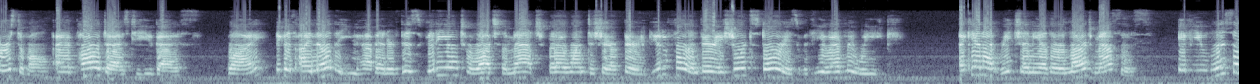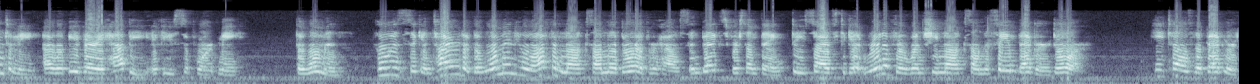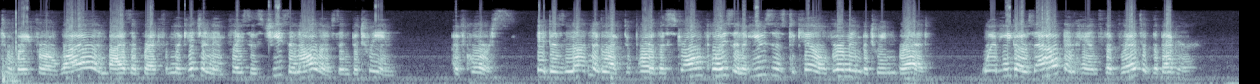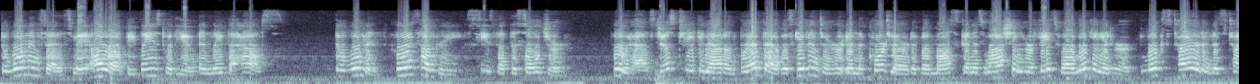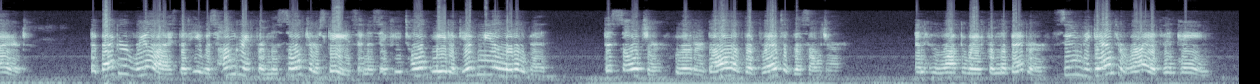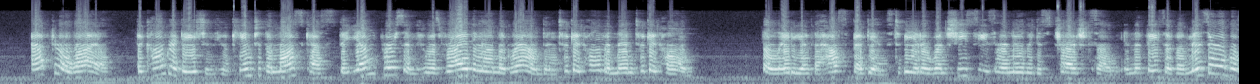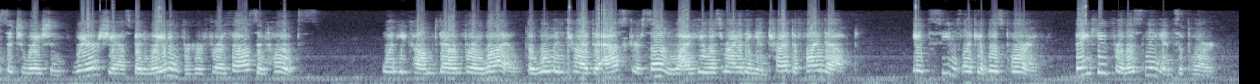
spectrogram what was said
First of all, I apologize to you guys. Why? Because I know that you have entered this video to watch the match, but I want to share very beautiful and very short stories with you every week. I cannot reach any other large masses. If you listen to me, I will be very happy if you support me. The woman, who is sick and tired of the woman who often knocks on the door of her house and begs for something, decides to get rid of her when she knocks on the same beggar door. He tells the beggar to wait for a while and buys a bread from the kitchen and places cheese and olives in between. Of course, it does not neglect to pour the strong poison it uses to kill vermin between bread. When he goes out and hands the bread to the beggar, the woman says, May Allah be pleased with you, and leave the house. The woman, who is hungry, sees that the soldier, has just taken out on bread that was given to her in the courtyard of a mosque and is washing her face while looking at her, looks tired and is tired. The beggar realized that he was hungry from the soldier's gaze and as if he told me to give me a little bit. The soldier, who ordered all of the bread of the soldier, and who walked away from the beggar, soon began to writhe in pain. After a while, the congregation who came to the mosque cast the young person who was writhing on the ground and took it home and then took it home. The lady of the house begins to beat her when she sees her newly discharged son in the face of a miserable situation where she has been waiting for her for a thousand hopes. When he calmed down for a while, the woman tried to ask her son why he was writhing and tried to find out. It seems like it was pouring. Thank you for listening and support.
